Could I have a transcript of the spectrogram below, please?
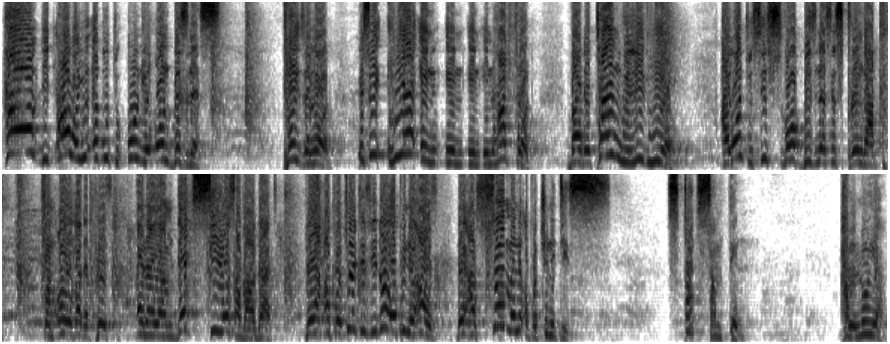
How did how were you able to own your own business? Praise the Lord. You see, here in, in, in, in Hartford, by the time we leave here, I want to see small businesses spring up from all over the place. And I am dead serious about that. There are opportunities. You don't open your eyes. There are so many opportunities. Start something. Hallelujah.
